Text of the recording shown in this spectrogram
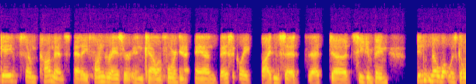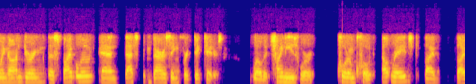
gave some comments at a fundraiser in California. And basically, Biden said that uh, Xi Jinping didn't know what was going on during the spy balloon, and that's embarrassing for dictators. Well, the Chinese were quote unquote outraged by by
